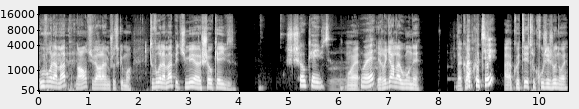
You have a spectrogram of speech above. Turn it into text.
ouvre la map. Normalement, tu verras la même chose que moi. T'ouvres la map et tu mets euh, Show Caves. Show caves. Ouais. Ouais. Et regarde là où on est. À D'accord côté? À côté, les trucs rouges et jaunes, ouais.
